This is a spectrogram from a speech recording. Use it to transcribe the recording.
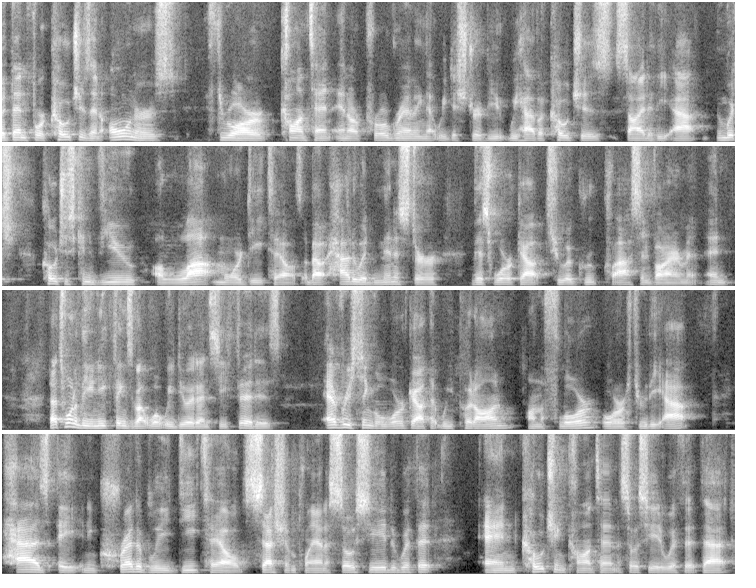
But then for coaches and owners, through our content and our programming that we distribute, we have a coaches side of the app in which coaches can view a lot more details about how to administer this workout to a group class environment. And that's one of the unique things about what we do at NC Fit is every single workout that we put on on the floor or through the app has a, an incredibly detailed session plan associated with it and coaching content associated with it that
